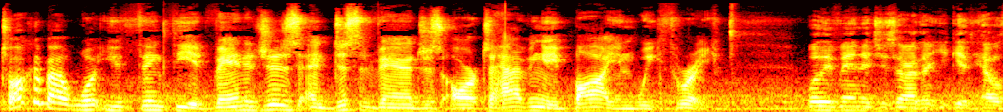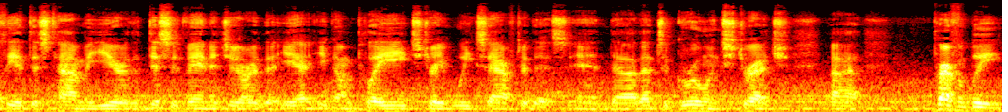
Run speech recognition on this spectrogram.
Talk about what you think the advantages and disadvantages are to having a bye in week three. Well, the advantages are that you get healthy at this time of year. The disadvantages are that you're going to play eight straight weeks after this, and uh, that's a grueling stretch. Uh, preferably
